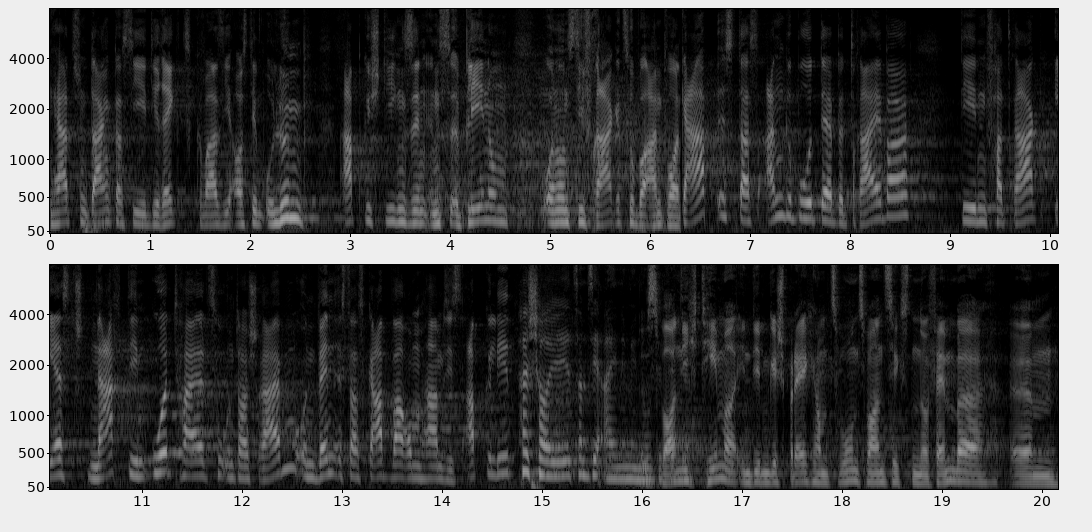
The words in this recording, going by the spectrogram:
Herzlichen Dank, dass Sie direkt quasi aus dem Olymp abgestiegen sind ins Plenum und uns die Frage zu beantworten. Gab es das Angebot der Betreiber, den Vertrag erst nach dem Urteil zu unterschreiben? Und wenn es das gab, warum haben Sie es abgelehnt? Herr Scheuer, jetzt haben Sie eine Minute. Es war bitte. nicht Thema in dem Gespräch am 22. November. Ähm,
